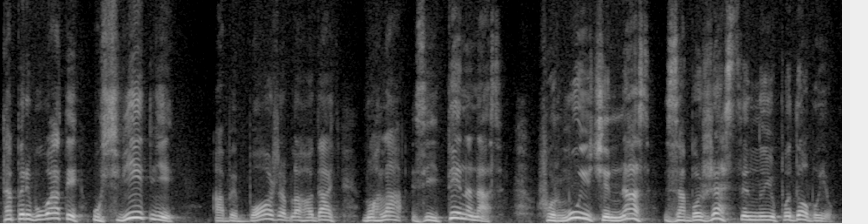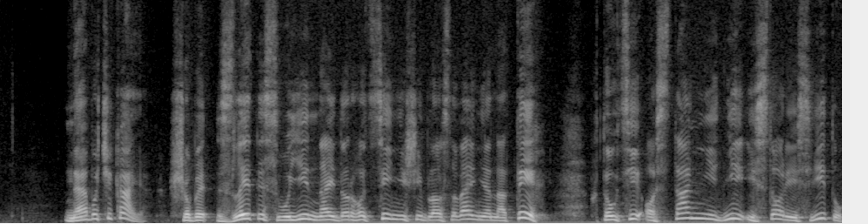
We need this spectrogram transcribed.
та перебувати у світлі, аби Божа благодать могла зійти на нас, формуючи нас за божественною подобою. Небо чекає, щоби злити свої найдорогоцінніші благословення на тих, хто в ці останні дні історії світу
